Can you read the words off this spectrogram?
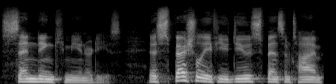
sending communities, especially if you do spend some time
